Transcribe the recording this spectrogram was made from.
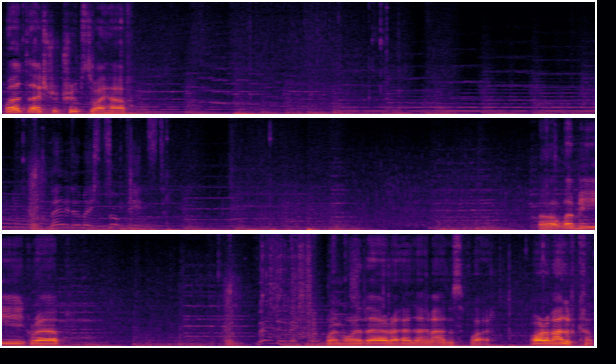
what extra troops do I have? Uh, let me grab one more there, and I'm out of supply. Or I'm out of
